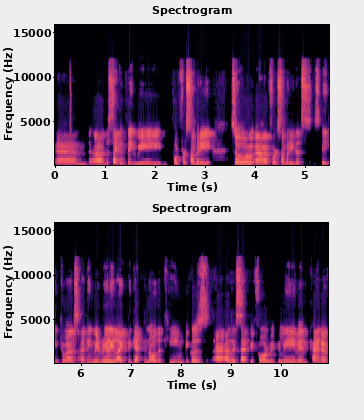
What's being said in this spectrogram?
And uh, the second thing we, for, for somebody, so uh, for somebody that's speaking to us, I think we really like to get to know the team because, uh, as I said before, we believe in kind of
